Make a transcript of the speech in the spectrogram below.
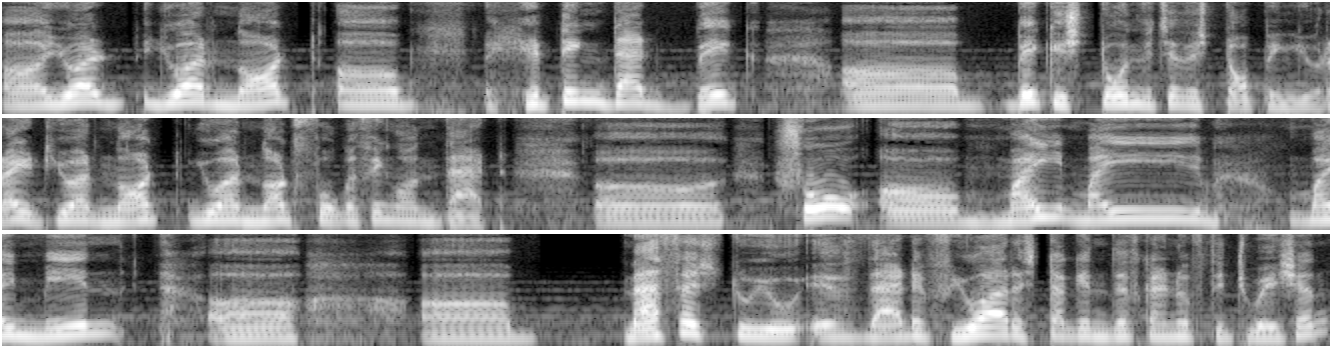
uh, you are you are not uh, hitting that big uh, big stone which is stopping you right? You are not you are not focusing on that. Uh, so uh, my my my main uh, message to you is that if you are stuck in this kind of situation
